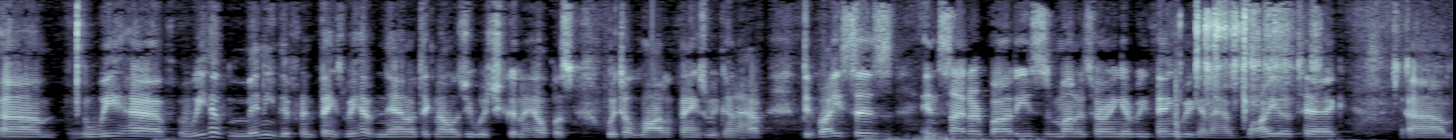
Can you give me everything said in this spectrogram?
Um, we have we have many different things. We have nanotechnology, which is going to help us with a lot of things. We're going to have devices inside our bodies monitoring everything. We're going to have biotech. Um,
